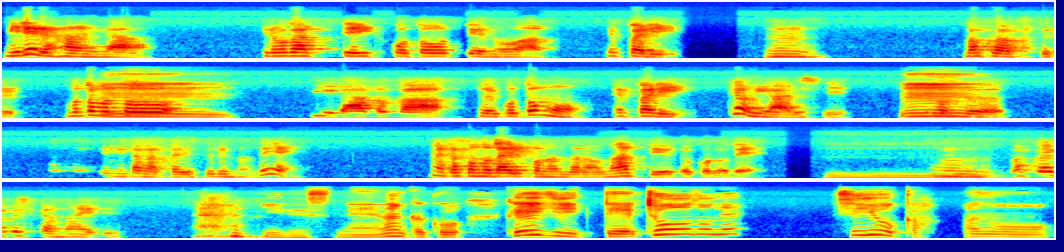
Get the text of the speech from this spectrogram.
見れる範囲が広がっていくことっていうのは、やっぱり、うん、ワクワクする。もともと、リーダーとか、そういうことも、やっぱり興味があるし、すごく、してみたかったりするので、なんかその第一歩なんだろうなっていうところで、うん、うん、ワクワクしかないです。いいですね。なんかこう、クレイジーってちょうどね、水曜か、あの、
